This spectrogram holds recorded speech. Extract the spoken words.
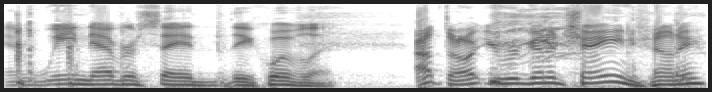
and we never say the equivalent I thought you were going to change honey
